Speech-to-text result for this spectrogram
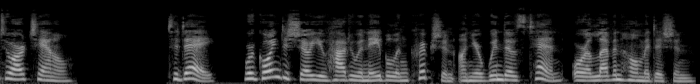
to our channel. Today, we're going to show you how to enable encryption on your Windows 10 or 11 Home Edition.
